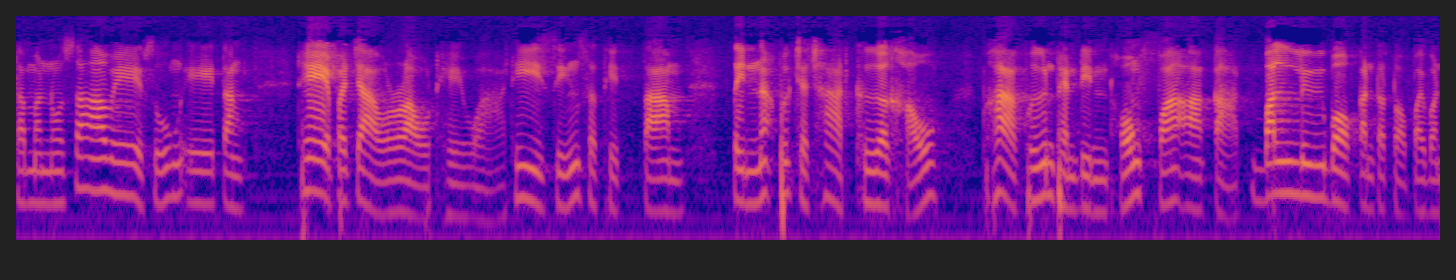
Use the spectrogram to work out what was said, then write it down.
ธรรมนุสาเวสูงเอตัง เทพเจ้าเราเทวาที่สิงสถิตตาม ตินนพฤกษชาติเครือเขาภาคพื้นแผ่นดินท้องฟ้าอากาศ บรรลือบอกกันต่อๆไปว่า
